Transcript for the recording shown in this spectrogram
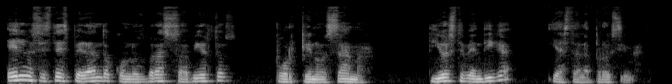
Él nos está esperando con los brazos abiertos porque nos ama. Dios te bendiga y hasta la próxima.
